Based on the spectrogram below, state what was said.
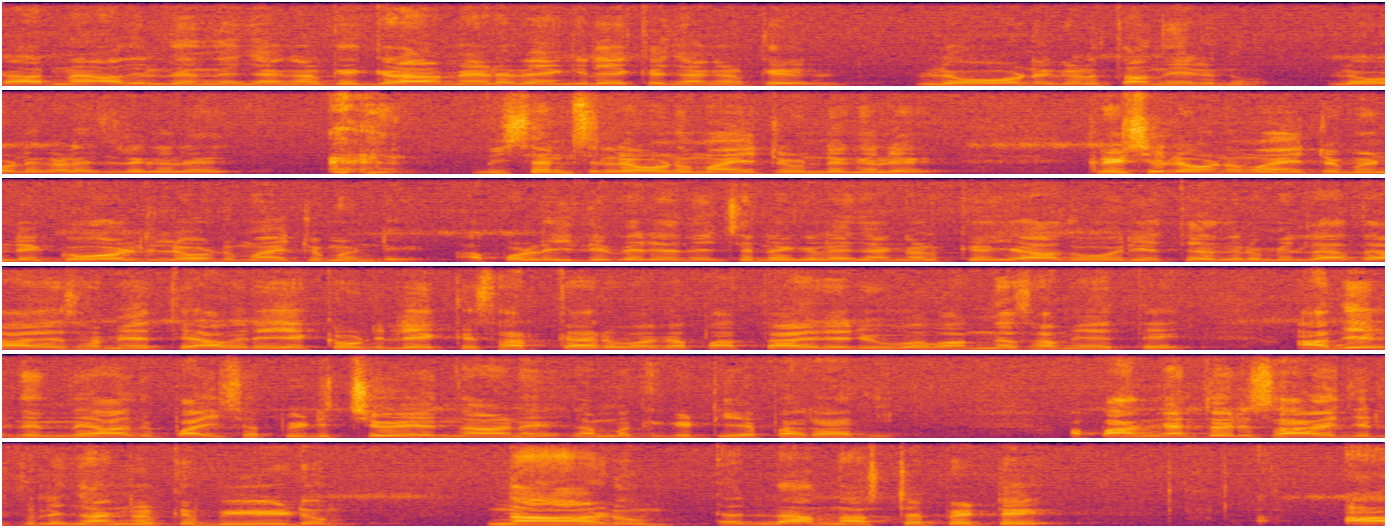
കാരണം അതിൽ നിന്ന് ഞങ്ങൾക്ക് ഗ്രാമീണ ബാങ്കിലേക്ക് ഞങ്ങൾക്ക് ലോണുകൾ തന്നിരുന്നു. ലോണുകൾ വെച്ചിട്ടുണ്ടെങ്കിൽ ബിസിനസ് ലോണുമായിട്ടുണ്ടെങ്കിൽ കൃഷി ലോണുമായിട്ടുമുണ്ട് ഗോൾഡ് ലോണുമായിട്ടുമുണ്ട് അപ്പോൾ ഇതുവരെ എന്ന് വെച്ചിട്ടുണ്ടെങ്കിൽ ഞങ്ങൾക്ക് യാതൊരു വ്യത്യാസമില്ലാതായ സമയത്ത് അവരെ അക്കൗണ്ടിലേക്ക് സർക്കാർ വക പത്തായിരം രൂപ വന്ന സമയത്ത് അതിൽ നിന്ന് അത് പൈസ പിടിച്ചു എന്നാണ് നമുക്ക് കിട്ടിയ പരാതി. അപ്പം അങ്ങനത്തെ ഒരു സാഹചര്യത്തിൽ ഞങ്ങൾക്ക് വീടും നാടും എല്ലാം നഷ്ടപ്പെട്ട് ആ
